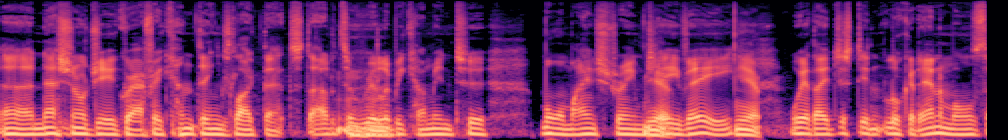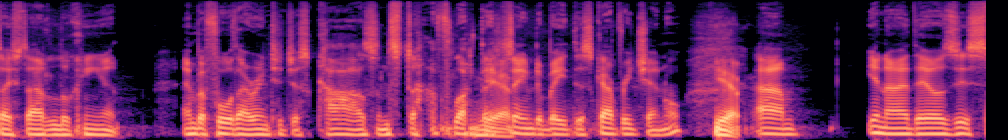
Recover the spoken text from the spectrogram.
uh, National Geographic and things like that started to really become into more mainstream Yep. TV, Yep. where they just didn't look at animals; they started looking at, and before they were into just cars and stuff, like they Yeah. seem to be Discovery Channel. Yeah. Um, you know, there was this.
